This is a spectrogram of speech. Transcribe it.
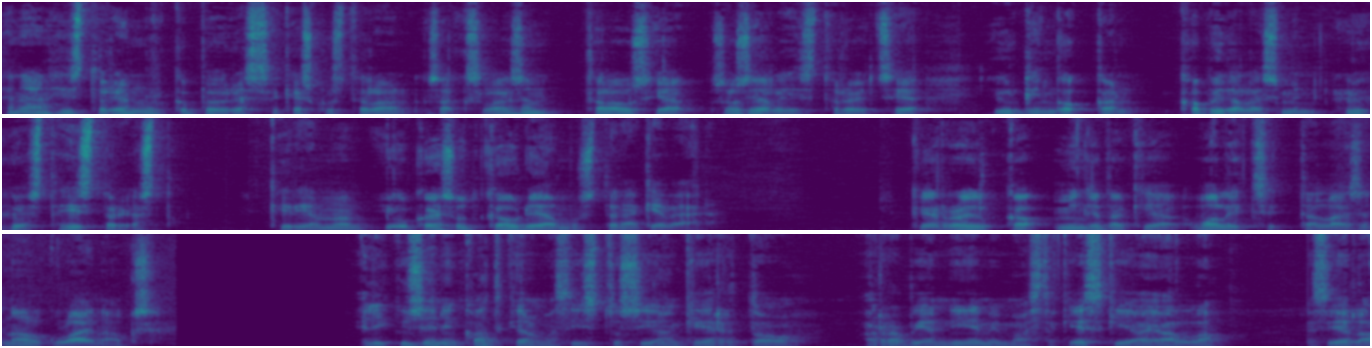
Tänään historian nurkkapöydässä keskustellaan saksalaisen talous- ja sosiaalihistorioitsija Jürgen Gokkan kapitalismin lyhyestä historiasta. Kirjan on julkaisut Gaudeamus tänä keväänä. Kerro Ilkka, minkä takia valitsit tällaisen alkulainauksen? Eli kyseinen katkelma siis tosiaan kertoo Arabian niemimaasta keskiajalla ja siellä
